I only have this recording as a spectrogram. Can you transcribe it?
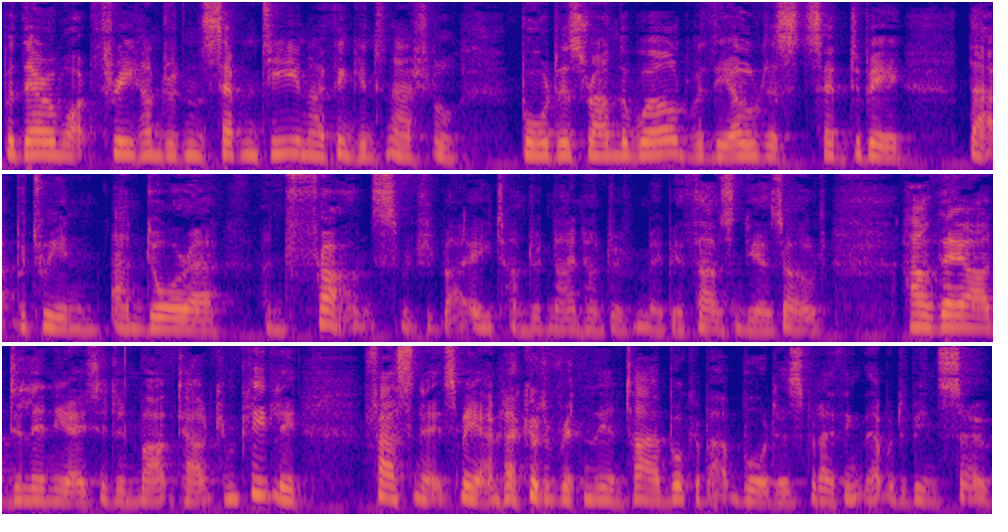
But there are what, 317, I think, international borders around the world, with the oldest said to be that between Andorra and France, which is about 800, 900, maybe 1,000 years old. How they are delineated and marked out completely fascinates me. I mean, I could have written the entire book about borders, but I think that would have been so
